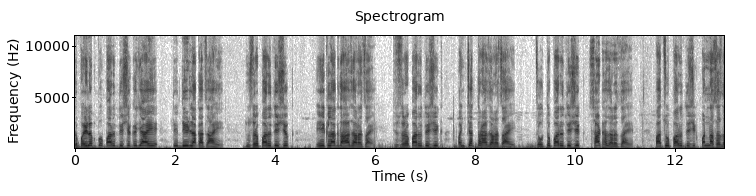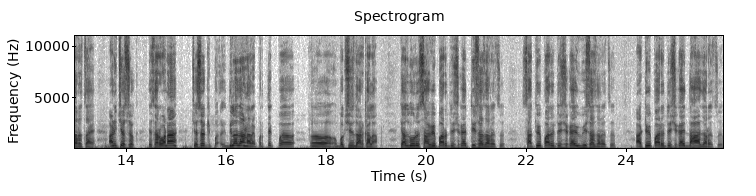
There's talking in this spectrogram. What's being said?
तर पहिलं प पारितोषिक जे आहे ते दीड लाखाचं आहे. दुसरं पारितोषिक एक लाख दहा हजाराचं आहे. तिसरं पारितोषिक पंच्याहत्तर हजाराचं आहे. चौथं पारितोषिक साठ हजाराचं आहे. पाचवं पारितोषिक पन्नास हजाराचं आहे. आणि चषक. हे सर्वांना चषक प दिला जाणार आहे प्रत्येक प बक्षीसधारकाला. त्याचबरोबर सहावे पारितोषिक आहे तीस हजाराचं. सातवे पारितोषिक आहे वीस हजाराचं. आठवे पारितोषिक आहे दहा हजाराचं.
